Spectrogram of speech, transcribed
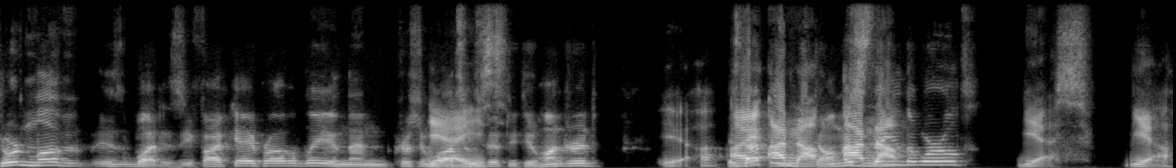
Jordan Love is what is he 5K probably, and then Christian yeah, Watson's 5200. Yeah, is that the I'm not, dumbest I'm thing not, in the world? Yes. Yeah.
